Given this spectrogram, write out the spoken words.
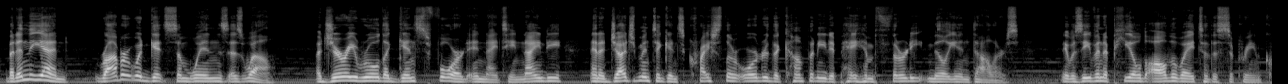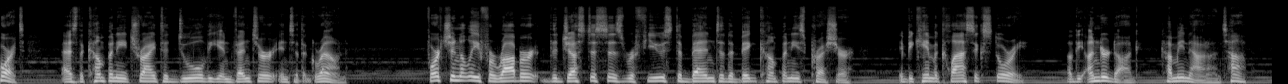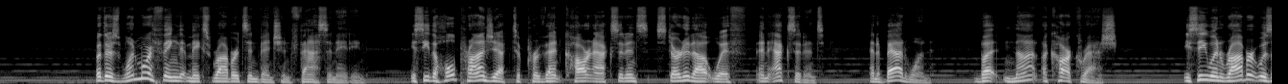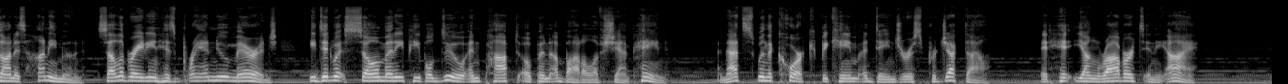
But in the end, Robert would get some wins as well. A jury ruled against Ford in 1990, and a judgment against Chrysler ordered the company to pay him $30 million. It was even appealed all the way to the Supreme Court, as the company tried to duel the inventor into the ground. Fortunately for Robert, the justices refused to bend to the big company's pressure. It became a classic story of the underdog coming out on top. But there's one more thing that makes Robert's invention fascinating. You see, the whole project to prevent car accidents started out with an accident, and a bad one, but not a car crash. You see, when Robert was on his honeymoon, celebrating his brand new marriage, he did what so many people do and popped open a bottle of champagne. And that's when the cork became a dangerous projectile. It hit young Robert in the eye.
